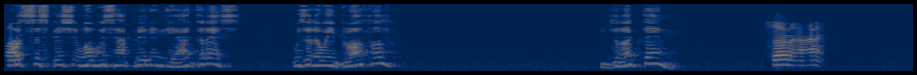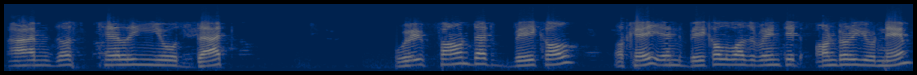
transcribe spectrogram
What's suspicious? What was happening in the address? Was it a wee brothel? Drug den? Sir, I, I'm just telling you that we found that vehicle, okay, and vehicle was rented under your name,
